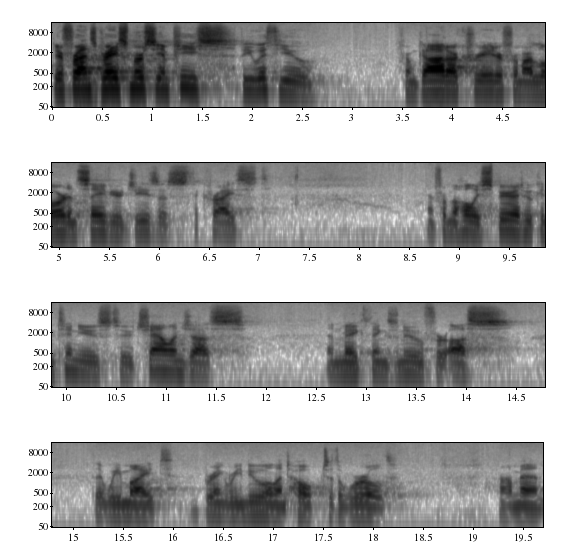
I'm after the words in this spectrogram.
Dear friends, grace, mercy, and peace be with you from God our Creator, from our Lord and Savior, Jesus the Christ, and from the Holy Spirit who continues to challenge us and make things new for us that we might bring renewal and hope to the world. Amen.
